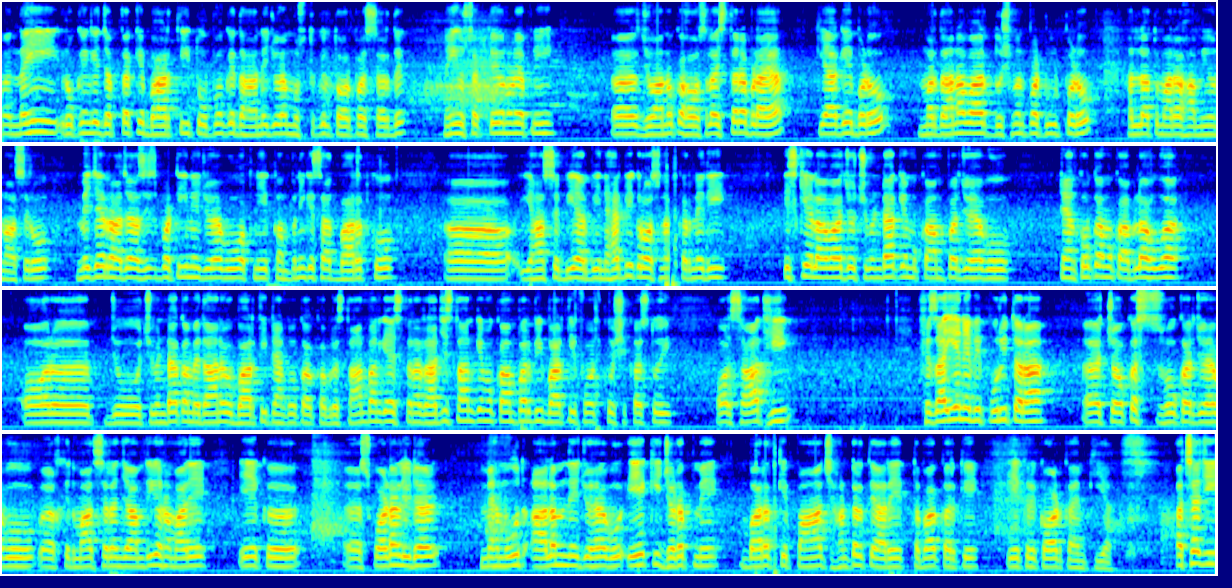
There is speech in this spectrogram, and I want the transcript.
नहीं रुकेंगे जब तक कि भारतीय तोपों के दहाने जो है मुस्तकिल तौर पर सर्द नहीं हो सकते। उन्होंने अपनी जवानों का हौसला इस तरह बढ़ाया कि आगे बढ़ो मर्दाना वार दुश्मन पर टूट पड़ो। अल्लाह तुम्हारा हामी नासिर हो। मेजर राजा अज़ीज़ भट्टी ने जो है वो अपनी एक कंपनी के साथ भारत को यहाँ से बी आर बी नहर भी क्रॉस न करने दी। इसके अलावा जो चुविंडा के मुकाम पर जो है वो टैंकों का मुकाबला हुआ। और जो चुविंडा का मैदान है, वो भारतीय टैंकों का कब्रस्तान बन गया। इस तरह राजस्थान के मुकाम पर भी भारतीय फ़ौज को शिकस्त हुई और साथ ही फ़िज़ाइये ने भी पूरी तरह चौकस होकर जो है वो खदमात सर अंजाम दी और हमारे एक स्क्वाडन लीडर महमूद आलम ने जो है वो एक ही झड़प में भारत के पाँच हंटर त्यारे तबाह करके एक रिकॉर्ड कायम किया। अच्छा जी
